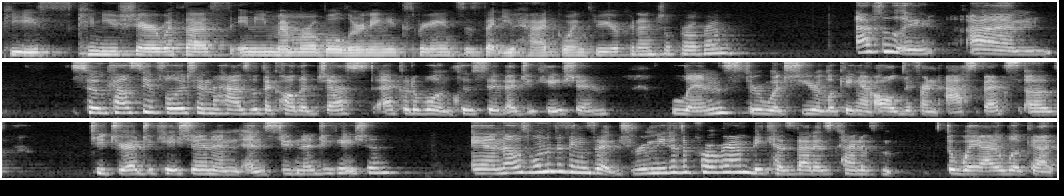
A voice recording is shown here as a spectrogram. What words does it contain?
piece. Can you share with us any memorable learning experiences that you had going through your credential program? Absolutely. Um, so, Cal State Fullerton has what they call the Just, Equitable, Inclusive Education lens through which you're looking at all different aspects of teacher education and, and student education. And that was one of the things that drew me to the program because that is kind of the way I look at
